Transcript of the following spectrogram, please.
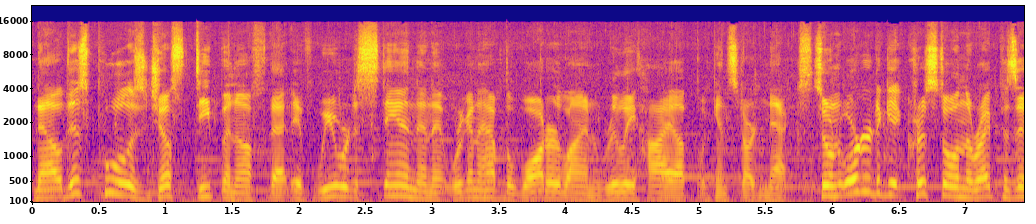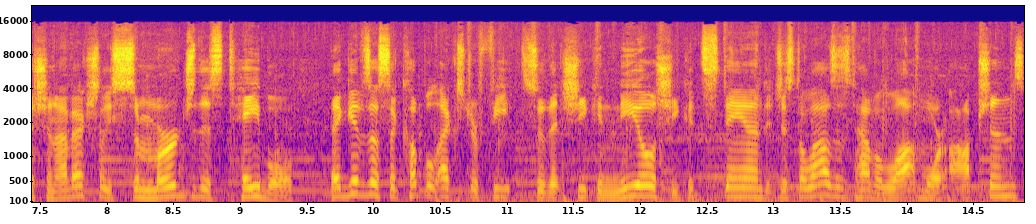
Now, this pool is just deep enough that if we were to stand in it, we're gonna have the water line really high up against our necks. So in order to get Krystal in the right position, I've actually submerged this table. That gives us a couple extra feet so that she can kneel, she could stand. It just allows us to have a lot more options.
